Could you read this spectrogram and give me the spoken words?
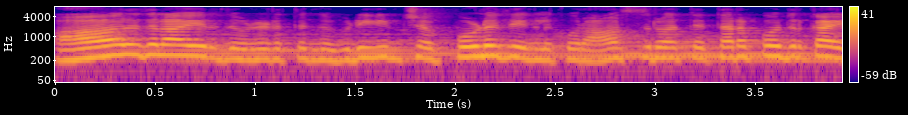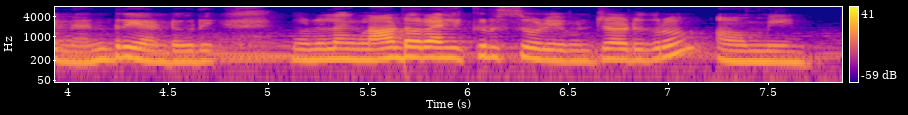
ஆறுதலாக இருந்து ஒரு இடத்துக்கு விடுகின்ற பொழுது எங்களுக்கு ஒரு ஆசீர்வாதத்தை தரப்போவதற்காக நன்றி ஆண்டவரே. இந்த எங்கள் ஆண்டவராகி கிறிஸ்துவோடைய ஒன்றாடுகிறோம் ஆமீன்.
